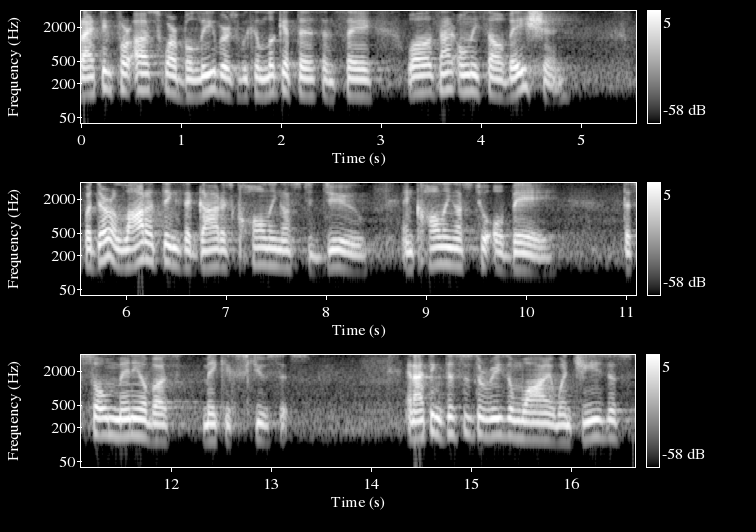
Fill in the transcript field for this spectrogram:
But I think for us who are believers, we can look at this and say, well, it's not only salvation, but there are a lot of things that God is calling us to do and calling us to obey that so many of us make excuses. And I think this is the reason why when Jesus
